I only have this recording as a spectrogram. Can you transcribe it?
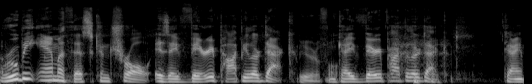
Ruby Amethyst Control is a very popular deck. Beautiful. Okay, very popular deck. okay.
